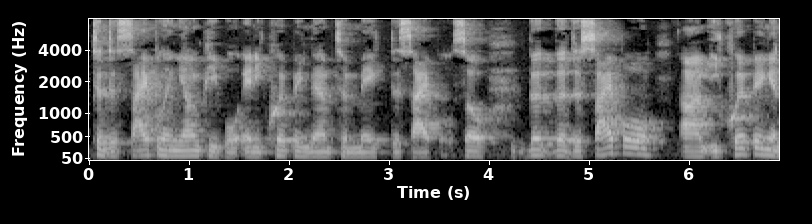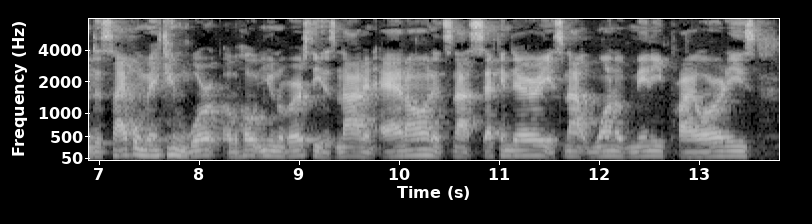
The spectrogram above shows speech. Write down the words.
to discipling young people and equipping them to make disciples. So the the disciple um, equipping and disciple making work of Houghton University is not an add on. It's not secondary. It's not one of many priorities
